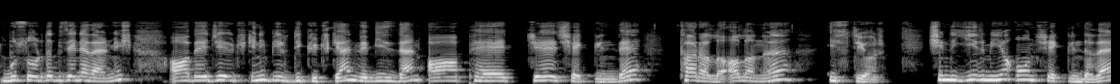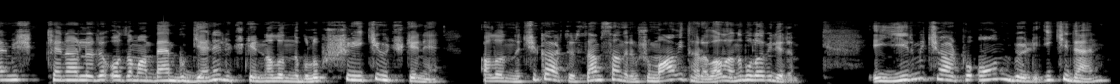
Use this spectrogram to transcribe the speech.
Bu soruda bize ne vermiş? ABC üçgeni bir dik üçgen ve bizden APC şeklinde taralı alanı istiyor. Şimdi 20'ye 10 şeklinde vermiş kenarları. O zaman ben bu genel üçgenin alanını bulup şu iki üçgeni alanını çıkartırsam sanırım şu mavi taralı alanı bulabilirim. 20 e, çarpı 10 bölü 2'den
